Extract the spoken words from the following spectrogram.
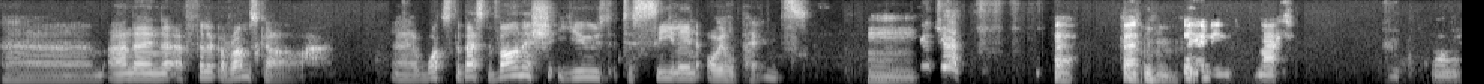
Um, and then uh, Philip Ramskar. Uh, what's the best varnish used to seal in oil paints? Hmm. Future. They're going to be matte. Varnish.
